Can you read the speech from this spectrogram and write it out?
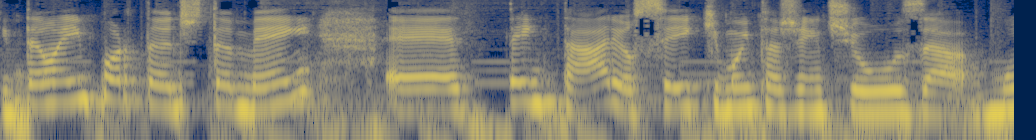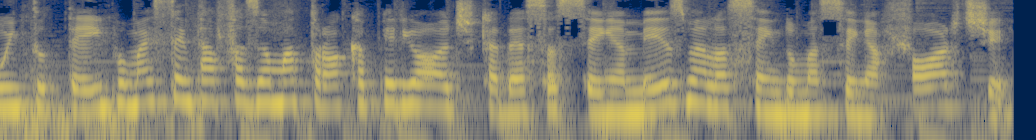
Então é importante também é, tentar, eu sei que muita gente usa muito tempo, mas tentar fazer uma troca periódica dessa senha, mesmo ela sendo uma senha forte,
